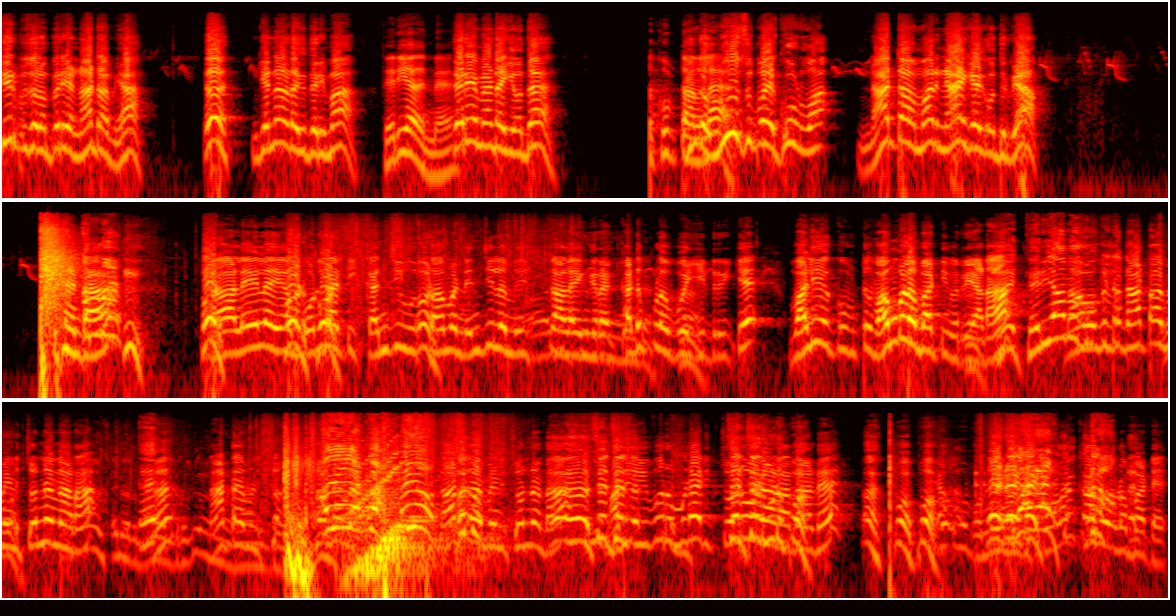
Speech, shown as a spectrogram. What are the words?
தீர்ப்பு சொல்ல பெரிய நாட்டாமியா? இங்க என்ன நடக்குது தெரியுமா? தெரியாது என்ன தெரிய வேண்டாம் இங்க வந்த இந்த கூப்பிட்டாங்கல்ல லூசு போய் கூடுவான் நாட்டா மாதிரி நியாயம் கேட்க? போடு. காலையில என் பொண்டாட்டி கஞ்சி ஊத்தாம நெஞ்சில மிதிச்சிட்டாளேங்கிற கடுப்புல போய்கிட்டு இருக்கே வலிய கூப்பிட்டு வம்பள மாட்டி வர்றியாடா தெரியாம நான் உங்கள்ட்ட நாட்டாமேனு சொன்னேனாடா? நாட்டாமேனு. நாட்டாமேனு சொன்னேனா இவரு முன்னாடி சரி, சொல்லுவாடா போ. போ உலக்கால விட மாட்டேன்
